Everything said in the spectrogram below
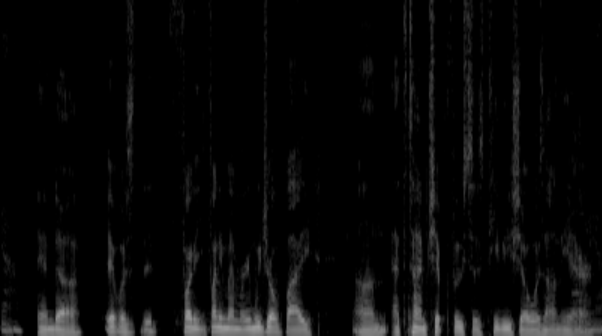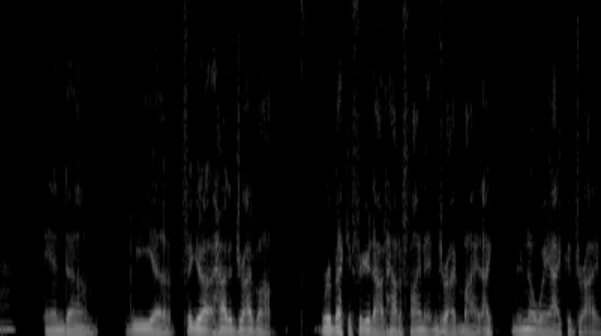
Yeah. and uh it was it, funny funny memory and we drove by um at the time chip Foose's tv show was on the air Oh, yeah. and um, we uh, figured out how to drive up. Rebecca figured out how to find it and drive by it. I there's no way I could drive,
